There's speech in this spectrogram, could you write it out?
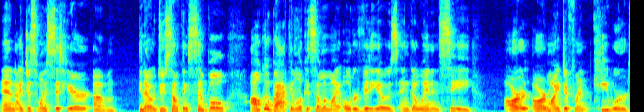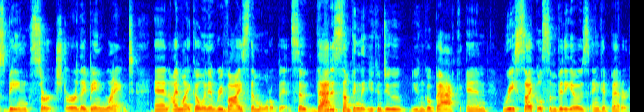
and I just want to sit here, um, you know, do something simple. I'll go back and look at some of my older videos and go in and see are are my different keywords being searched or are they being ranked? And I might go in and revise them a little bit. So that is something that you can do. You can go back and recycle some videos and get better.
